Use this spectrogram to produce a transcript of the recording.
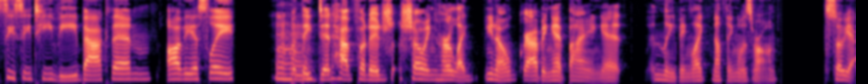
CCTV back then, obviously, but Mhm. they did have footage showing her, like, you know, grabbing it, buying it, and leaving like nothing was wrong. So, yeah.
